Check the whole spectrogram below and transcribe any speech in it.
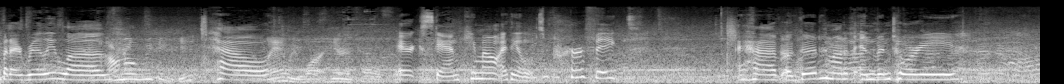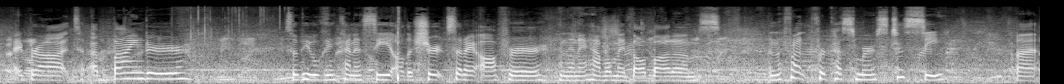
But I really love I how Eric's stand came out. I think it looks perfect. I have a good amount of inventory. I brought a binder so people can kind of see all the shirts that I offer. And then I have all my bell bottoms in the front for customers to see. But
